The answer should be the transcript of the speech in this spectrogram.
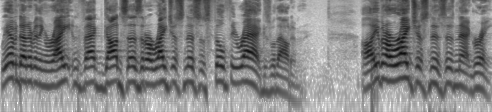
We haven't done everything right. In fact, God says that our righteousness is filthy rags without Him. Uh, even our righteousness isn't that great.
